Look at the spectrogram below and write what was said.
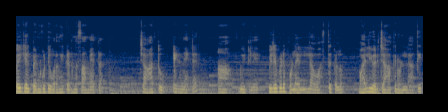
ഒരിക്കൽ പെൺകുട്ടി ഉറങ്ങിക്കിടന്ന സമയത്ത് ചാത്തു എഴുന്നേറ്റ് ആ വീട്ടിലെ വിലപിടിപ്പുള്ള എല്ലാ വസ്തുക്കളും വലിയൊരു ചാക്കിനുള്ളിലാക്കി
